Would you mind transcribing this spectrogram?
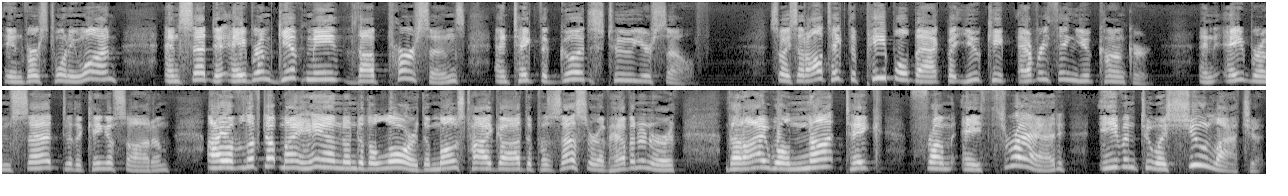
in verse 21 and said to Abram, Give me the persons and take the goods to yourself. So he said, I'll take the people back, but you keep everything you conquered. And Abram said to the king of Sodom, I have lifted up my hand unto the Lord, the Most High God, the possessor of heaven and earth, that I will not take from a thread even to a shoe latchet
